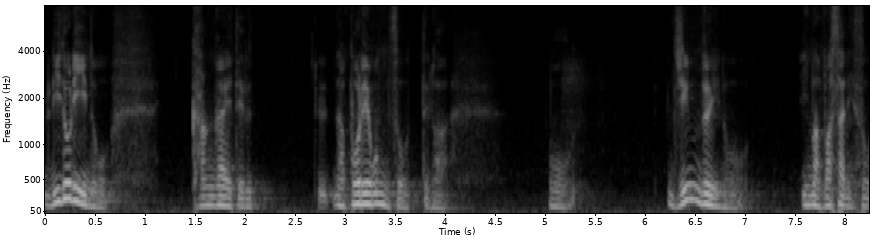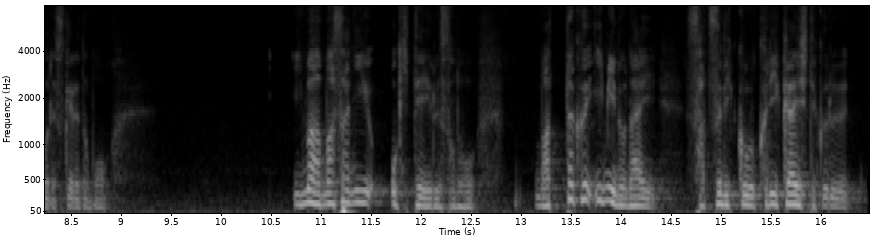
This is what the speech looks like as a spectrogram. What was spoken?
リドリーの考えてるナポレオン像っていうのはもう人類の今まさにそうですけれども今まさに起きているその全く意味のない殺戮を繰り返してくる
